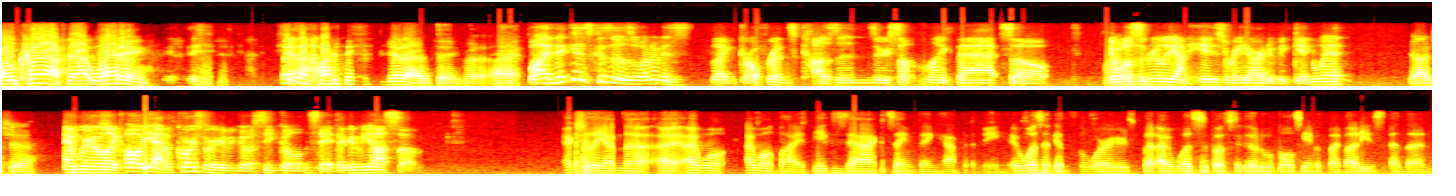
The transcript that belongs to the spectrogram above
oh crap! That wedding. That's Yeah. a hard thing to forget, I would think. But right. Well, I think it's because it was one of his like girlfriend's cousins or something like that. So it wasn't really on his radar to begin with. Gotcha. And we were like, "Oh yeah, of course we're gonna go see Golden State. They're gonna be awesome." Actually, I'm not. I, I won't. I won't lie. The exact same thing happened to me. It wasn't against the Warriors, but I was supposed to go to a Bulls game with my buddies, and then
